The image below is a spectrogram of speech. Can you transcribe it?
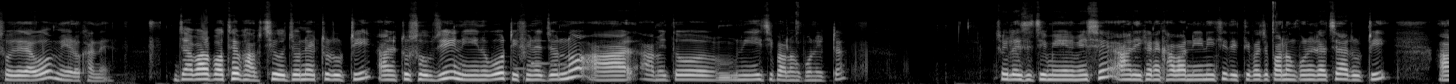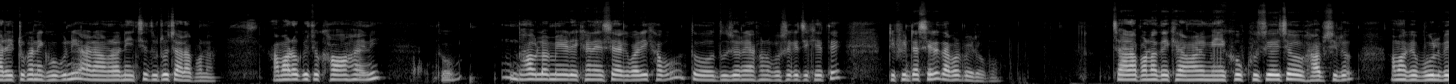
সোজা যাব মেয়ের ওখানে। যাবার পথে ভাবছি ওর জন্য একটু রুটি আর একটু সবজি নিয়ে নেব টিফিনের জন্য। আর আমি তো নিয়েছি পালং পনিরটা। চলে এসেছি মেয়ের মেশে আর এখানে খাবার নিয়ে নিয়েছি। দেখতে পাচ্ছ পালং পনির আছে আর রুটি আর একটুখানি ঘুগনি আর আমরা নিয়েছি দুটো চারাপোনা। আমারও কিছু খাওয়া হয়নি। তো ভাবলাম মেয়ের এখানে এসে একবারই খাব। তো দুজনে এখন বসে গেছি খেতে। টিফিনটা সেরে তারপর বেরোবো। চারাপোনা দেখে আমার মেয়ে খুব খুশি হয়েছে, ও ভাবছিল আমাকে বলবে,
